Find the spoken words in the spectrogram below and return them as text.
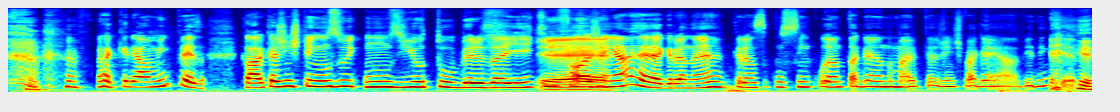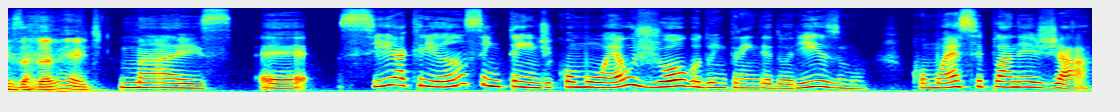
para criar uma empresa. Claro que a gente tem uns, uns youtubers aí que é. fogem à regra, né? criança com 5 anos tá ganhando mais do que a gente vai ganhar a vida inteira. Exatamente. Mas é, se a criança entende como é o jogo do empreendedorismo, como é se planejar,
